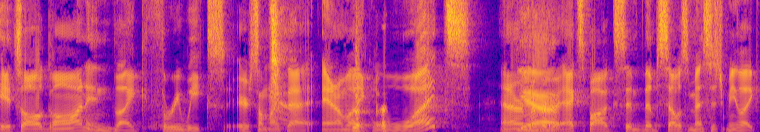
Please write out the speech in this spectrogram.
"It's all gone in like three weeks or something like that." And I'm like, "What?" And I remember Yeah. Xbox themselves messaged me like,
